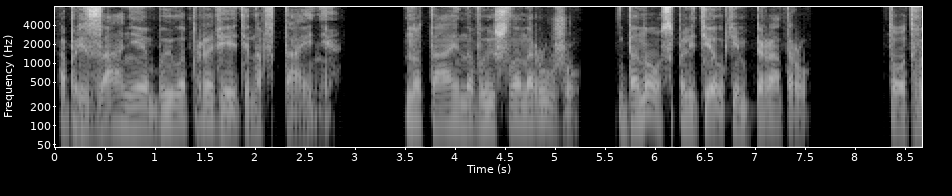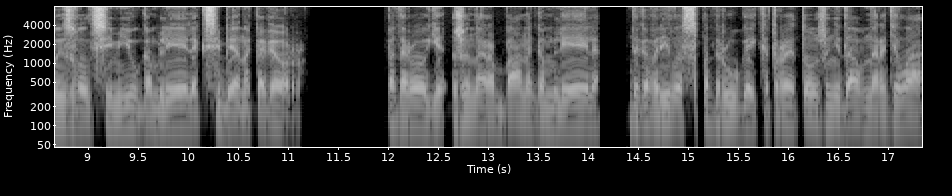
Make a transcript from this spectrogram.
Обрезание было проведено в тайне. Но тайна вышла наружу. Донос полетел к императору. Тот вызвал семью Гамлиэля к себе на ковер. По дороге жена Раббана Гамлиэля договорилась с подругой, которая тоже недавно родила.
